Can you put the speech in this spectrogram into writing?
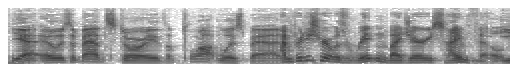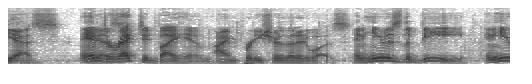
Yeah, it was a bad story. The plot was bad. I'm pretty sure it was written by Jerry Seinfeld. yes. And yes. directed by him. I'm pretty sure that it was. And he was the bee, and he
